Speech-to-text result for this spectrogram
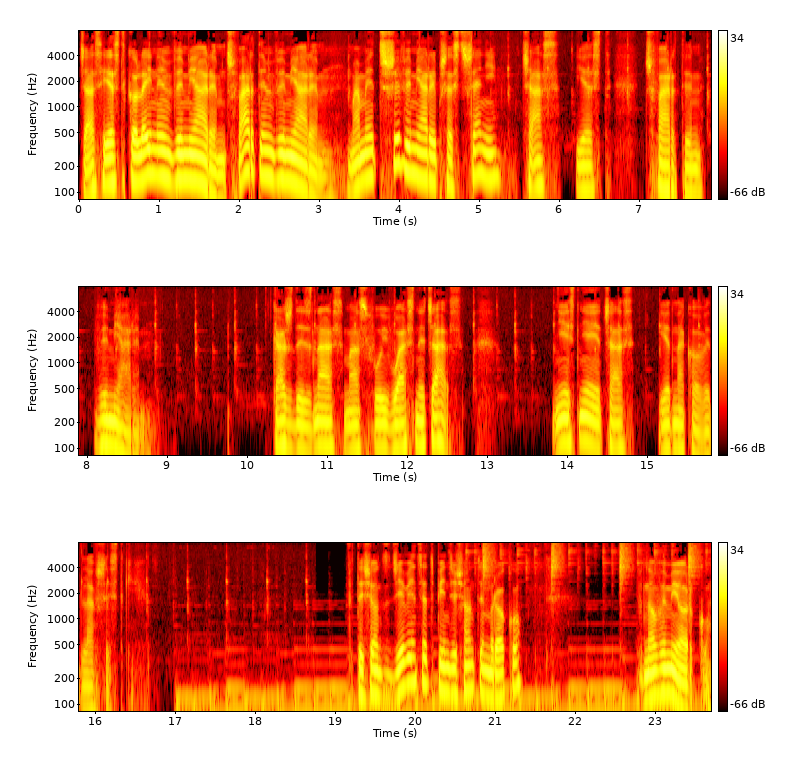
Czas jest kolejnym wymiarem, czwartym wymiarem. Mamy trzy wymiary przestrzeni, czas jest czwartym wymiarem. Każdy z nas ma swój własny czas. Nie istnieje czas jednakowy dla wszystkich. W 1950 roku w Nowym Jorku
